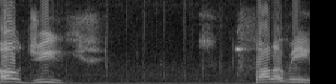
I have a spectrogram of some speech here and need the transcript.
Oh, geez. Follow me.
